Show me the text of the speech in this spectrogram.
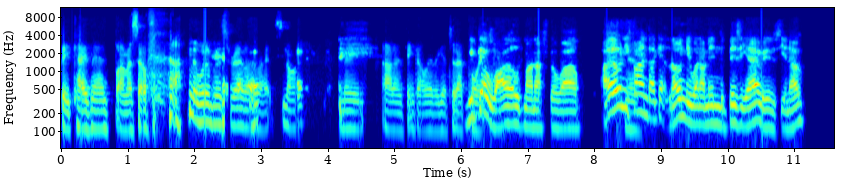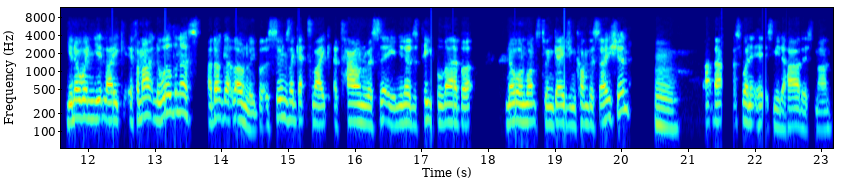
be caveman by myself in the wilderness forever. Like, it's not me. I don't think I'll ever get to that You point. go wild, man, after a while. I only Yeah. find I get lonely when I'm in the busy areas, you know? You know, when you like, if I'm out in the wilderness, I don't get lonely. But as soon as I get to like a town or a city and you know there's people there, but no one wants to engage in conversation, Hmm. that, that's when it hits me the hardest, man.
